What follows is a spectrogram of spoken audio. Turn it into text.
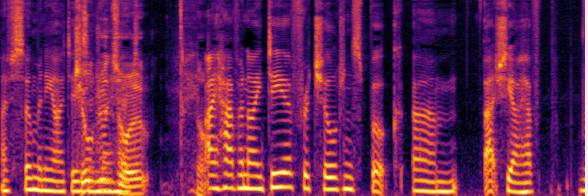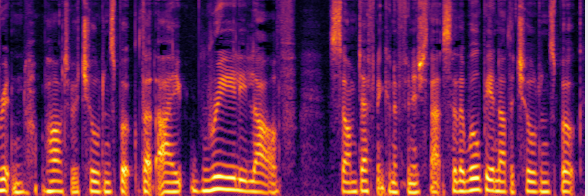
I have so many ideas. Children's or I have an idea for a children's book. Um, actually, I have written part of a children's book that I really love, so I'm definitely going to finish that. So there will be another children's book,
